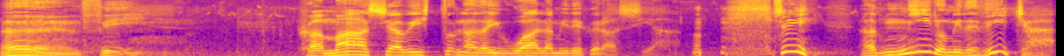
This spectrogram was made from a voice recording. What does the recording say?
En fin. Jamás se ha visto nada igual a mi desgracia. Sí, admiro mi desdicha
